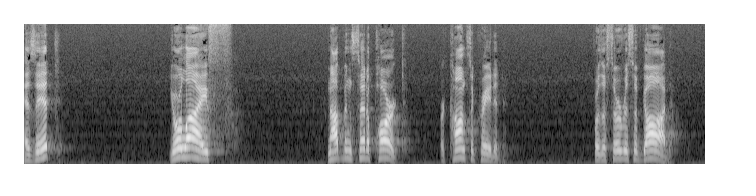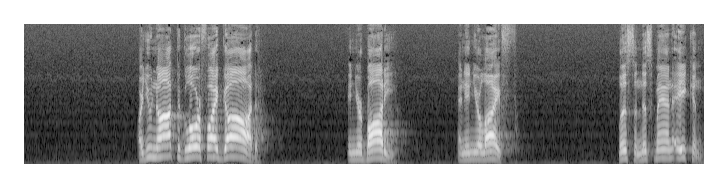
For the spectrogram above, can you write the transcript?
Has it your life not been set apart or consecrated for the service of God? Are you not to glorify God in your body and in your life? Listen, this man Achan,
